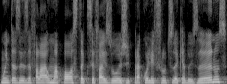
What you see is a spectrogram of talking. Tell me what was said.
Muitas vezes é falar uma aposta que você faz hoje para colher frutos daqui a dois anos.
